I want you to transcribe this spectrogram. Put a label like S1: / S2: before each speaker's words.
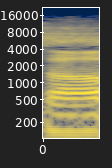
S1: सा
